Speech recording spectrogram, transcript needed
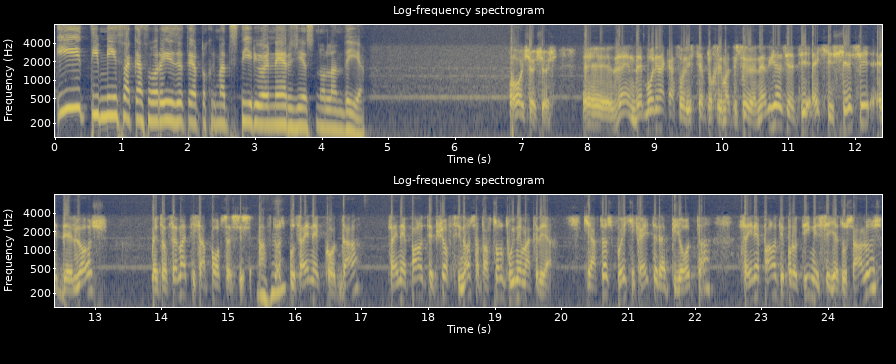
ή η τιμή θα καθορίζεται από το χρηματιστήριο ενέργειας στην Ολλανδία; Όχι, όχι, όχι. Ε, δεν, δεν μπορεί να καθοριστεί από το χρηματιστήριο ενέργειας γιατί έχει σχέση εντελώς με το θέμα της αποστασης Αυτός που θα είναι κοντά θα είναι πάνω πιο φθηνός από αυτόν που είναι μακριά. Και αυτός που έχει καλύτερα ποιότητα θα είναι πάνω την προτίμηση για τους άλλους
